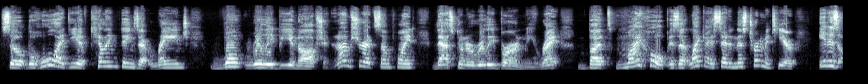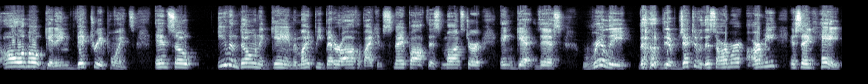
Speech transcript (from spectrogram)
so the whole idea of killing things at range won't really be an option. And I'm sure at some point that's going to really burn me, right? But my hope is that, like I said in this tournament here, it is all about getting victory points. And so even though in a game it might be better off if I can snipe off this monster and get this, really the, the objective of this armor army is saying, hey,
